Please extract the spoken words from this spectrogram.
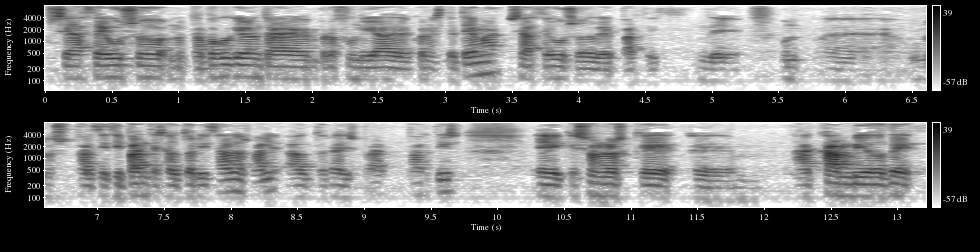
se hace uso, tampoco quiero entrar en profundidad con este tema, se hace uso de, de eh, unos participantes autorizados, ¿vale? Authorized parties, eh, que son los que a cambio de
